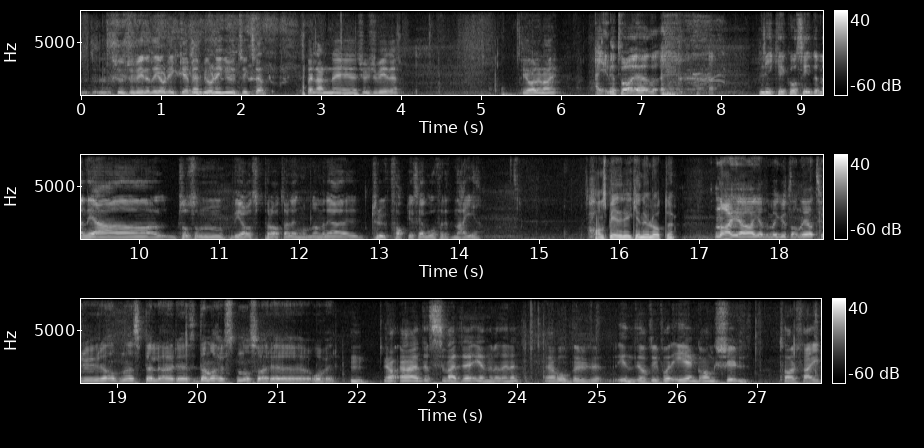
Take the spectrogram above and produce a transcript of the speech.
2024? Det gjør han ikke, men Bjørn Inge Utviksen spiller han i 2024? Ja eller nei? Nei, vet du hva? Jeg liker ikke å si det, men jeg Sånn som Vi har prata lenge om det, men jeg tror faktisk jeg går for et nei. Han spiller ikke 08. Nei, jeg er enig med guttene. Jeg tror han spiller eh, denne høsten, og så er det over. Mm. Ja, jeg er dessverre enig med dere. Jeg håper inderlig at vi for en gangs skyld tar feil.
